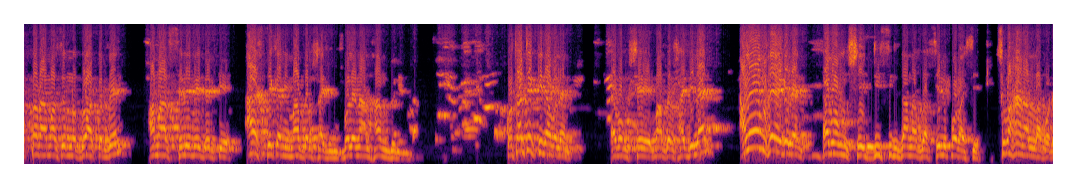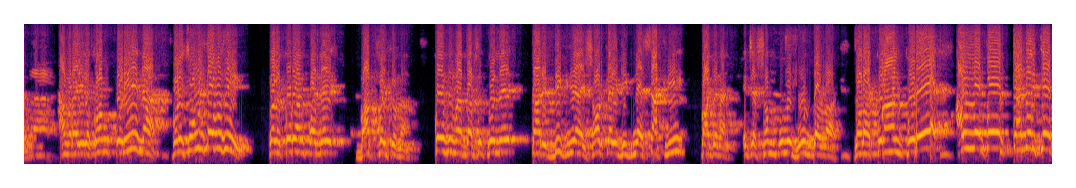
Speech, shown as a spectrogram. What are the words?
আপনারা আমার জন্য দোয়া করবেন আমার ছেলে মেয়েদেরকে আজ থেকে আমি মাদ্রাসায় দিন বলেন, আলহামদুলিল্লাহ। কথা ঠিক কিনা বলেন? এবং সে মাদ্রাসায় দিলেন, আলেম হয়ে গেলেন, এবং সেই ডিসির জানাজা ছেলে পড়াইছে। সুবাহান আল্লাহ বলেন। আমরা এরকম করি না। বলেছে, উল্টা বুঝি। বলে, কোরআন পড়লে ভাত পাইতো না। কবি মাদ্রাসা করলে তার ডিগ্রি নাই সরকারি ডিগ্রি নাই চাকরি পাবে না। এটা সম্পূর্ণ ভুল ধারণা। যারা কোরআন করে আল্লাহ তাদেরকে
